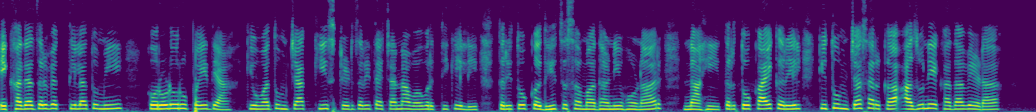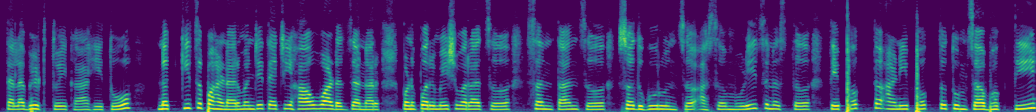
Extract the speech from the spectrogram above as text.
एखाद्या जर व्यक्तीला तुम्ही करोडो रुपये द्या किंवा तुमच्या अख्खी स्टेट जरी त्याच्या नावावरती केली तरी तो कधीच समाधानी होणार नाही. तर तो काय करेल की तुमच्यासारखा अजून एखादा वेडा त्याला भेटतोय का? हे तो नक्कीच पाहणार. म्हणजे त्याची हाव वाढत जाणार. पण परमेश्वराचं संतांचं सद्गुरूंचं असं मुळीच नसतं. ते फक्त आणि फक्त तुमचा भक्ती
